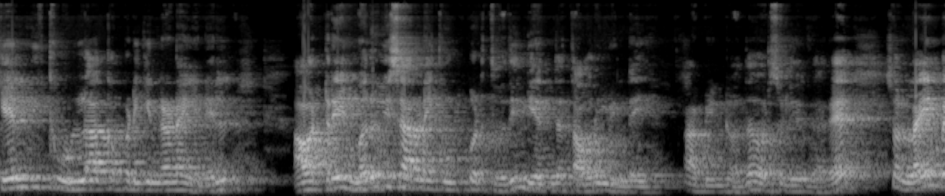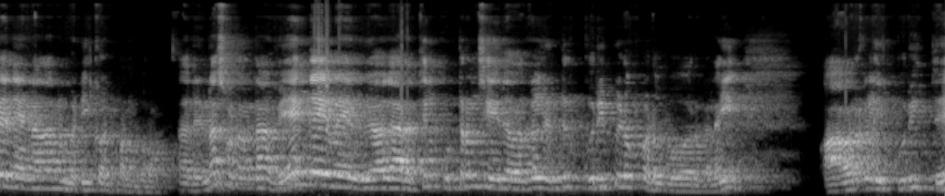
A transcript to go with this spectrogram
கேள்விக்கு உள்ளாக்கப்படுகின்றன எனில் அவற்றை மறு விசாரணைக்கு உட்படுத்துவதில் எந்த தவறும் இல்லை அப்படின்ட்டு வந்து அவர் சொல்லியிருக்காரு. ஸோ லைன் பை லைனாக தான் நம்ம டீகோட் பண்ண போகிறோம் அதில் என்ன சொல்கிறோம்னா வேங்கை வயல் விவகாரத்தில் குற்றம் செய்தவர்கள் என்று குறிப்பிடப்படுபவர்களை அவர்களை குறித்து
